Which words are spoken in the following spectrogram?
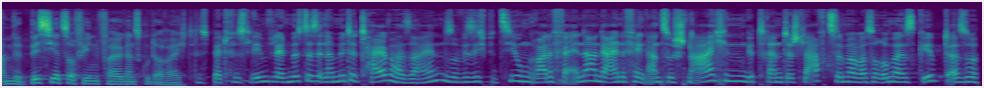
haben wir bis jetzt auf jeden Fall ganz gut erreicht. Das Bett fürs Leben, vielleicht müsste es in der Mitte teilbar sein, so wie sich Beziehungen gerade verändern. Der eine fängt an zu schnarchen, getrennte Schlafzimmer, was auch immer es gibt. Also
